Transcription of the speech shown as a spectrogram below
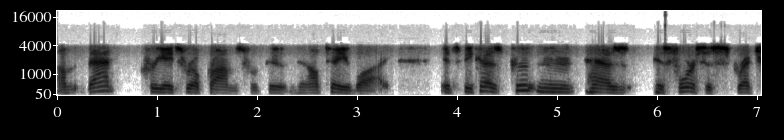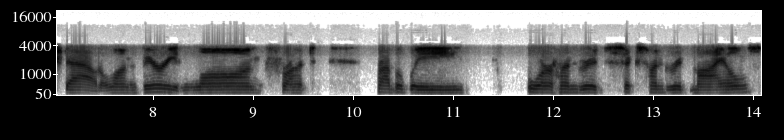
um, that creates real problems for Putin. And I'll tell you why. It's because Putin has his forces stretched out along a very long front, probably 400, 600 miles,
